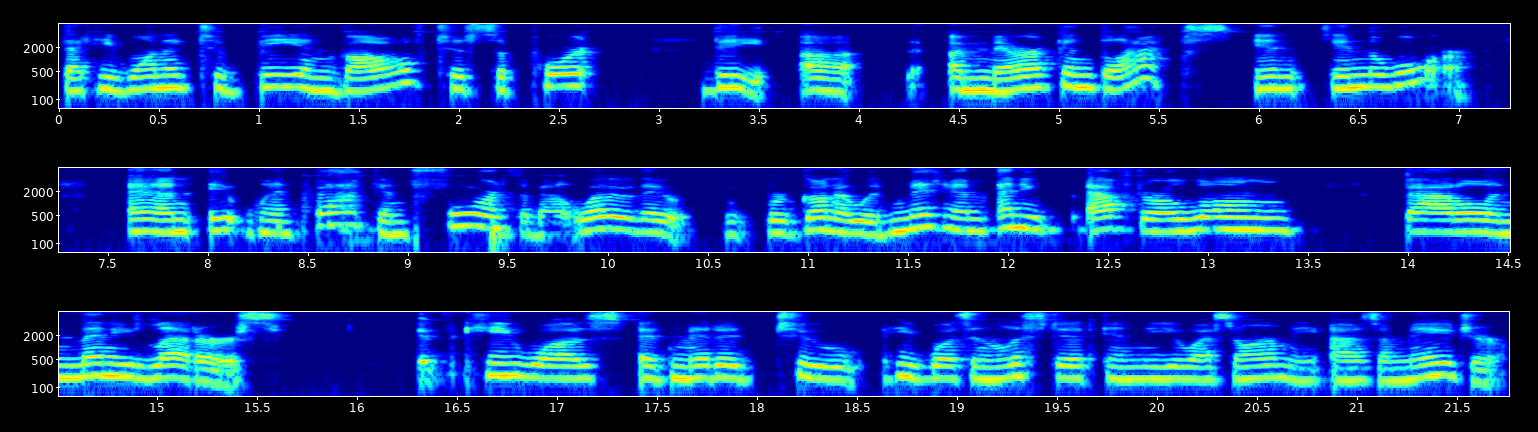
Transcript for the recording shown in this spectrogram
that he wanted to be involved to support the uh, American blacks in, in the war. And it went back and forth about whether they were going to admit him. And he, after a long battle and many letters, he was admitted to, he was enlisted in the US Army as a major.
